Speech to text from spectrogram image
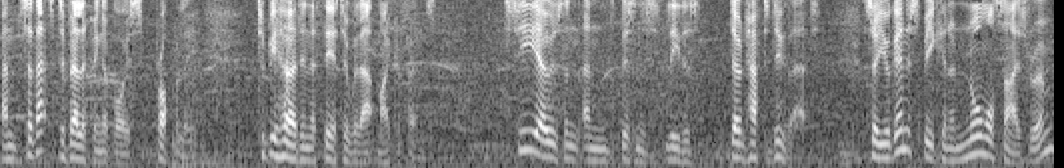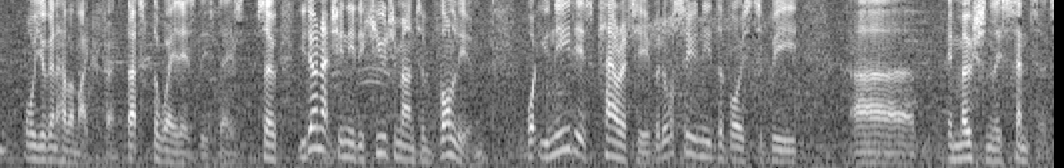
And so that's developing a voice properly to be heard in a theatre without microphones. CEOs and, and business leaders don't have to do that. So you're going to speak in a normal sized room or you're going to have a microphone. That's the way it is these days. So you don't actually need a huge amount of volume. What you need is clarity, but also you need the voice to be uh, emotionally centered.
